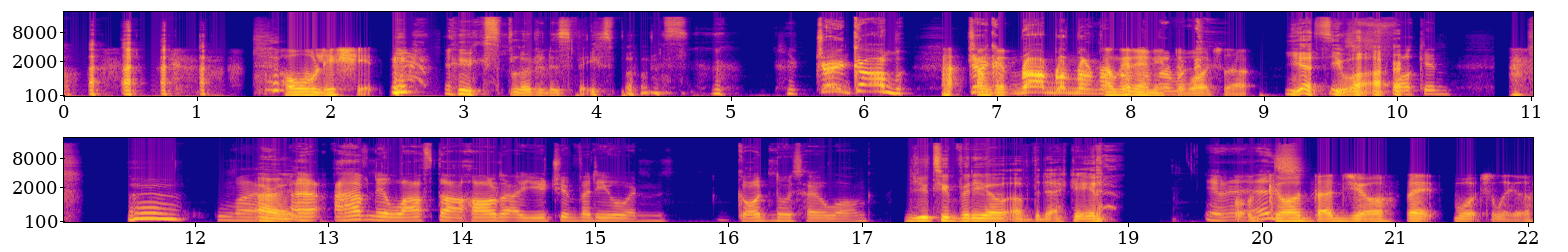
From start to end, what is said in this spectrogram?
Holy shit. he exploded his face bones. Jacob, I, I'm, Jacob, gonna, blah, blah, blah, blah, I'm gonna blah, need blah, to watch that. Yes, you are. Fucking. Uh, Man, All right. I, I haven't laughed that hard at a YouTube video in God knows how long. YouTube video of the decade. Yeah, Oh is. god, that jaw. Right, watch later.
